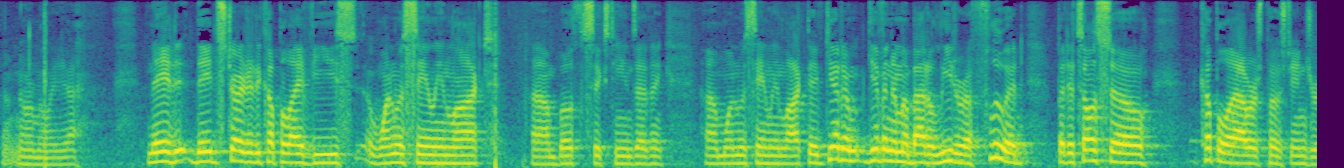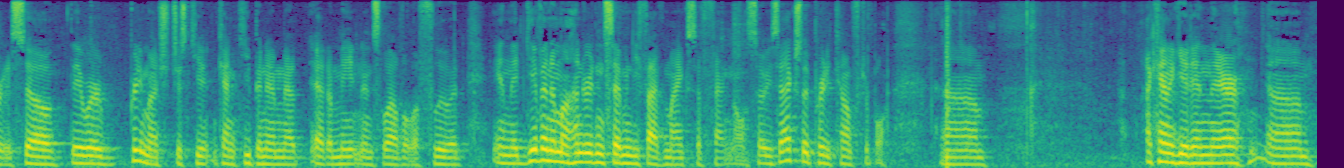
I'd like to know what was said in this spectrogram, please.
Don't normally, yeah. Uh, They'd, they'd started a couple IVs. One was saline locked, um, both 16s, I think. Um, one was saline locked. They've him, given him about a liter of fluid, but it's also a couple of hours post injury. So they were pretty much just keep, kind of keeping him at, at a maintenance level of fluid. And they'd given him 175 mics of fentanyl. So he's actually pretty comfortable. Um, I kind of get in there um,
